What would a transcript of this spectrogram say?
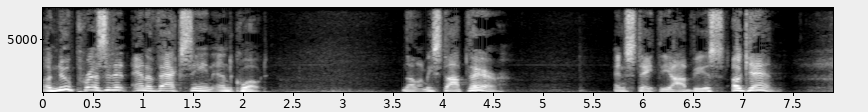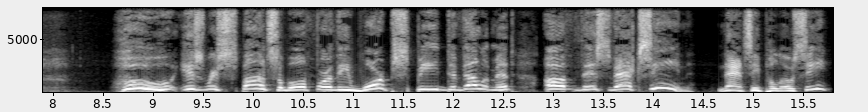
A new president and a vaccine, end quote. Now let me stop there and state the obvious again. Who is responsible for the warp speed development of this vaccine? Nancy Pelosi.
